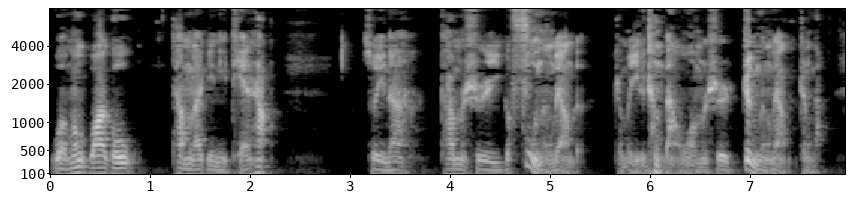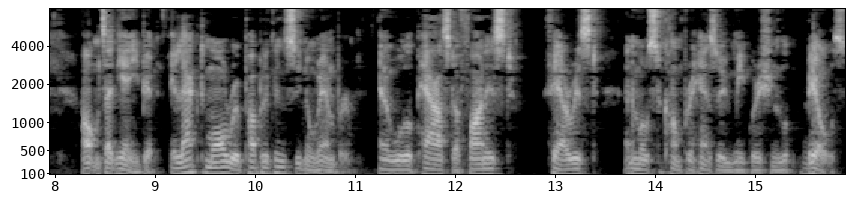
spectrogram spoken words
我们挖沟，他们来给你填上，所以呢，他们是一个负能量的这么一个政党，我们是正能量的政党。好，我们再念一遍：Elect more Republicans in November, and we will pass the finest, fairest, and most comprehensive immigration bills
